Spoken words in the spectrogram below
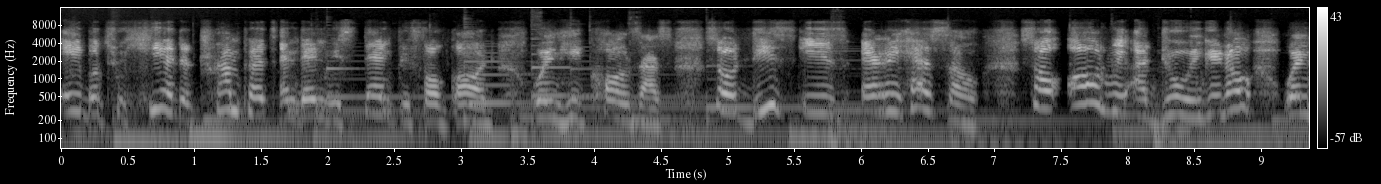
able to hear the trumpets and then we stand before God when He calls us. So this is a rehearsal. So all we are doing, you know, when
